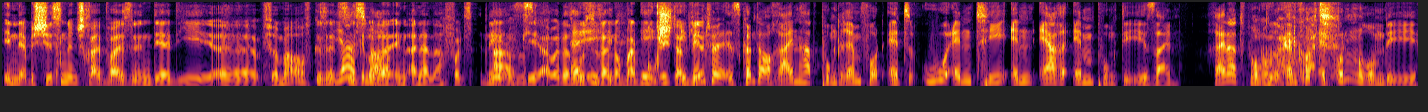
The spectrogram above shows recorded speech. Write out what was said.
in der beschissenen Schreibweise, in der die äh, Firma aufgesetzt Ja, ist, genau. oder in einer Nachvollziehung? Nee, ah, okay, ist- aber das äh, musst du ich- dann nochmal äh, buchstabieren. Eventuell, es könnte auch reinhard.remfort.untnrm.de sein. Mein Reinhard.remfort.untenrum.de.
